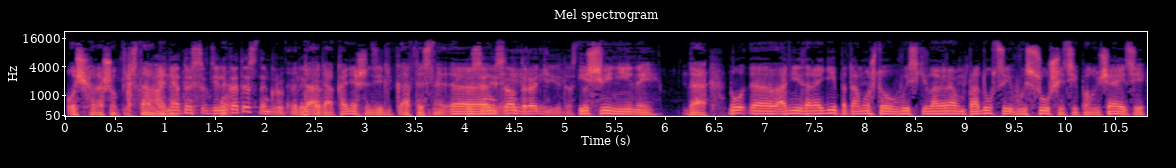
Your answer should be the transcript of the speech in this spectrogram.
очень хорошо представлено. Они относятся к деликатесной группе? Да, да, конечно, деликатесные. То есть они все равно дорогие достаточно? И свинины, да, ну, э, они дорогие, потому что вы с килограммом продукции вы сушите, получаете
